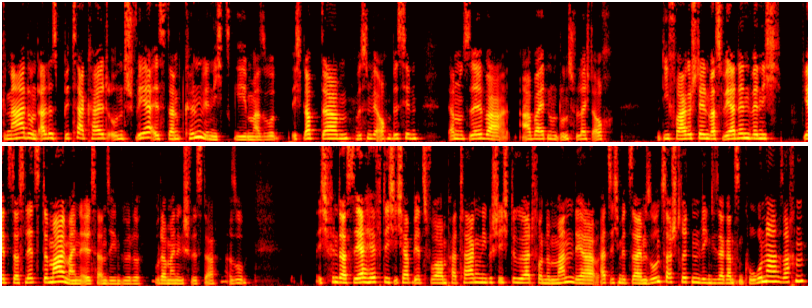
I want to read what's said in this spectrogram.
Gnade und alles bitter, kalt und schwer ist, dann können wir nichts geben. Also ich glaube, da müssen wir auch ein bisschen an uns selber arbeiten und uns vielleicht auch die Frage stellen, was wäre denn, wenn ich jetzt das letzte Mal meine Eltern sehen würde oder meine Geschwister? Also ich finde das sehr heftig. Ich habe jetzt vor ein paar Tagen eine Geschichte gehört von einem Mann, der hat sich mit seinem Sohn zerstritten wegen dieser ganzen Corona-Sachen.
